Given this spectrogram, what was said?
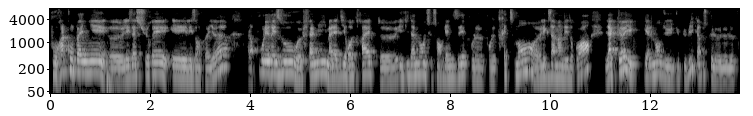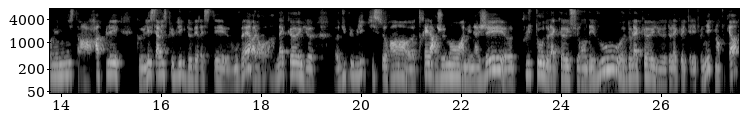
pour accompagner les assurés et les employeurs alors pour les réseaux euh, famille, maladie, retraite, euh, évidemment, ils se sont organisés pour le, pour le traitement, euh, l'examen des droits, l'accueil également du, du public, hein, parce que le, le, Premier ministre a rappelé que les services publics devaient rester ouverts. Alors un accueil du public qui sera très largement aménagé, plutôt de l'accueil sur rendez-vous, de l'accueil de l'accueil téléphonique, mais en tout cas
